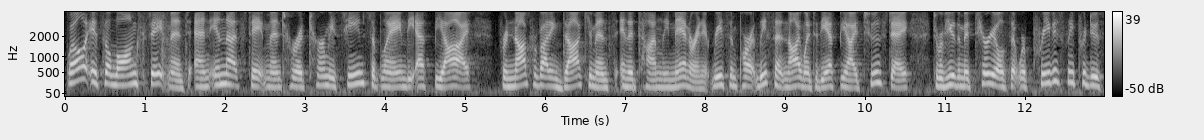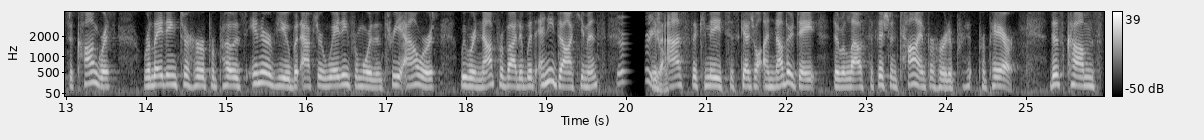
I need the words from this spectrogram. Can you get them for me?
Well, it's a long statement, and in that statement, her attorney seems to blame the FBI for not providing documents in a timely manner. And it reads in part Lisa and I went to the FBI Tuesday to review the materials that were previously produced to Congress relating to her proposed interview, but after waiting for more than three hours, we were not provided with any documents. They've asked the committee to schedule another date that would allow sufficient time for her to pre- prepare. This comes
